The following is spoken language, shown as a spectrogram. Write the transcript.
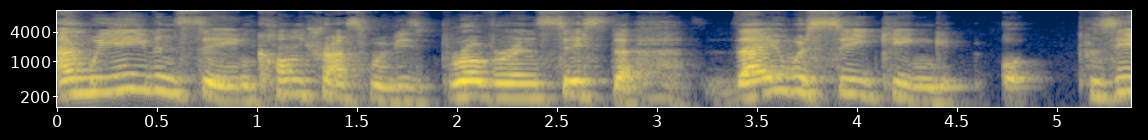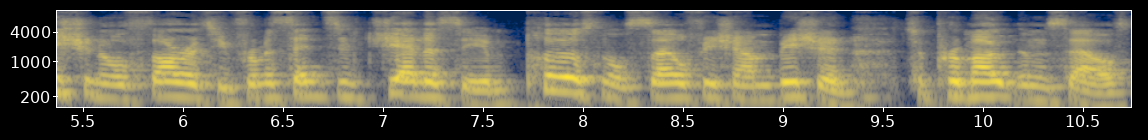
And we even see, in contrast with his brother and sister, they were seeking positional authority from a sense of jealousy and personal selfish ambition to promote themselves.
